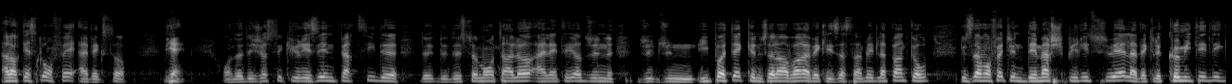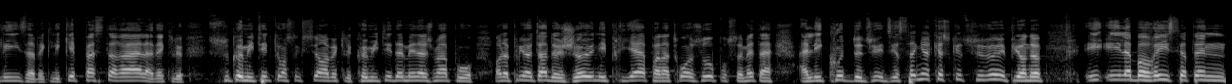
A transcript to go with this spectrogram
Alors, qu'est-ce qu'on fait avec ça? Bien, on a déjà sécurisé une partie de, ce montant-là à l'intérieur d'une hypothèque que nous allons avoir avec les assemblées de la Pentecôte. Nous avons fait une démarche spirituelle avec le comité de l'Église, avec l'équipe pastorale, avec le sous-comité de construction, avec le comité d'aménagement. Pour, on a pris un temps de jeûne et prière pendant trois jours pour se mettre à, l'écoute de Dieu et dire Seigneur, qu'est-ce que tu veux? Et puis on a élaboré certaines,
